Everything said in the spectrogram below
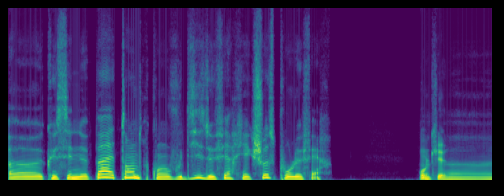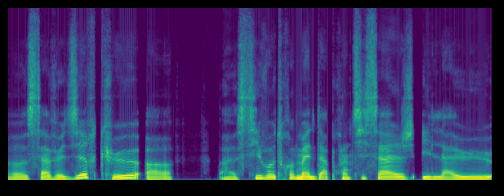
que c'est ne pas attendre qu'on vous dise de faire quelque chose pour le faire. ça veut dire que si votre maître d'apprentissage, il a eu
